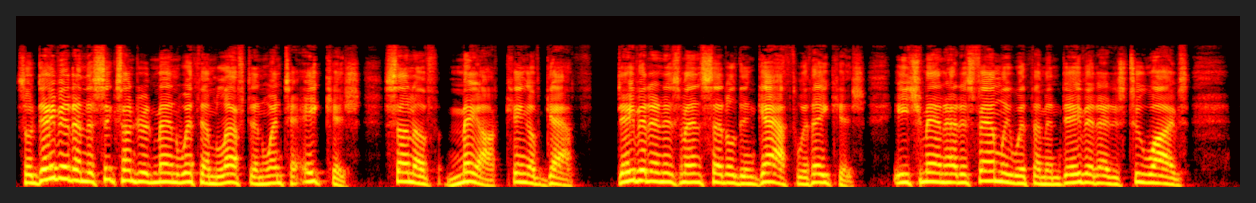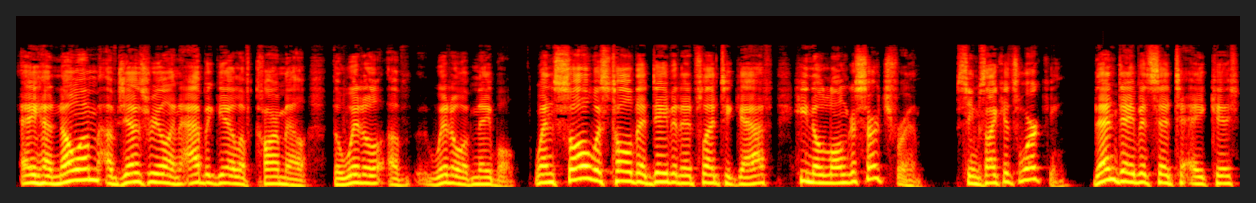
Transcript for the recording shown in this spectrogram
So David and the 600 men with him left and went to Achish, son of Maoch, king of Gath. David and his men settled in Gath with Achish. Each man had his family with them, and David had his two wives, Ahinoam of Jezreel and Abigail of Carmel, the widow of, widow of Nabal. When Saul was told that David had fled to Gath, he no longer searched for him. Seems like it's working. Then David said to Achish,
